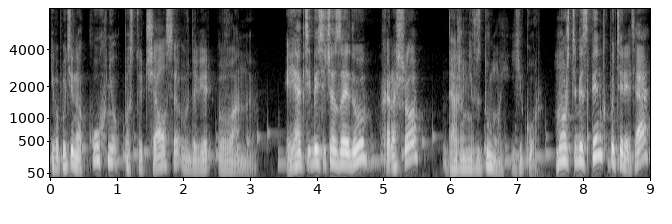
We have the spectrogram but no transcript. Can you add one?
и по пути на кухню постучался в дверь в ванную. «Я к тебе сейчас зайду, хорошо?» «Даже не вздумай, Егор. Может тебе спинку потереть, а?»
